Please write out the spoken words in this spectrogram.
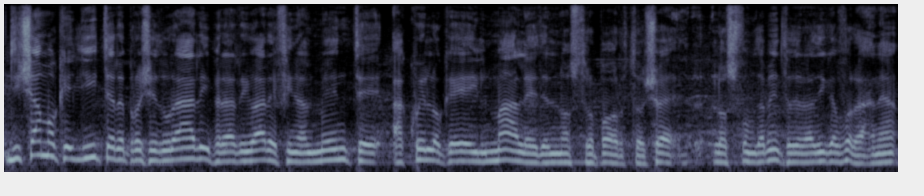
Diciamo che gli iter procedurali per arrivare finalmente a quello che è il male del nostro porto, cioè lo sfondamento della diga foranea,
